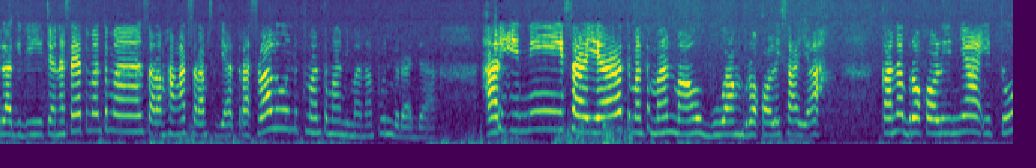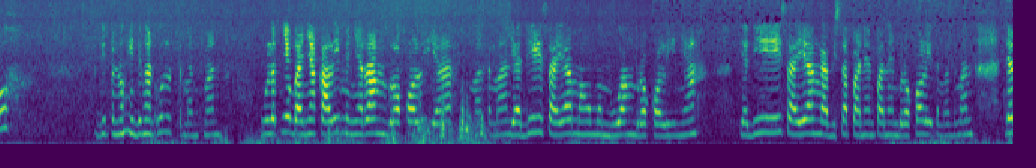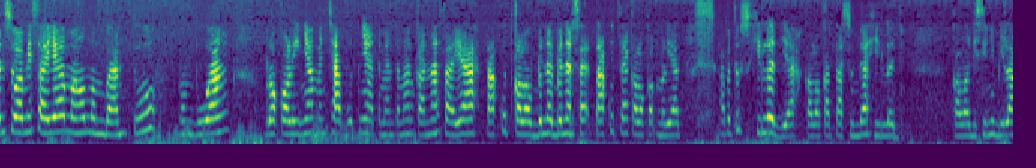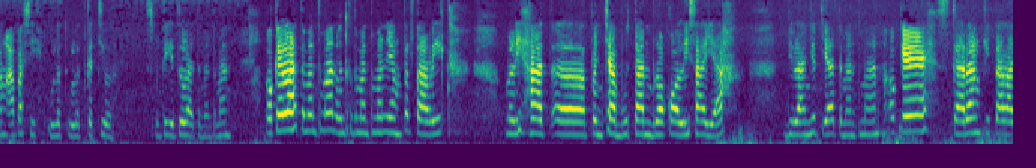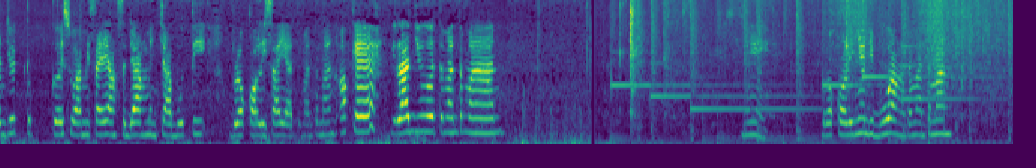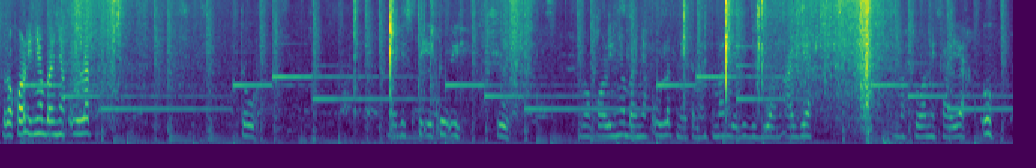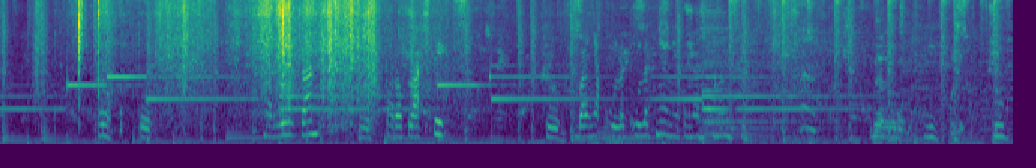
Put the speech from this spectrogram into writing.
kembali lagi di channel saya teman-teman. Salam hangat, salam sejahtera selalu untuk teman-teman di mana pun berada. Hari ini saya teman-teman mau buang brokoli saya. Karena brokolinya itu dipenuhi dengan ulet teman-teman. Uletnya banyak kali menyerang brokoli ya teman-teman. Jadi saya mau membuang brokolinya jadi saya nggak bisa panen-panen brokoli teman-teman. Dan suami saya mau membantu membuang brokolinya mencabutnya teman-teman. Karena saya takut kalau benar-benar saya takut saya kalau melihat apa tuh hiled ya. Kalau kata Sunda hiled kalau di sini bilang apa sih? Ulet-ulet kecil. Seperti itulah teman-teman. Oke lah teman-teman. Untuk teman-teman yang tertarik melihat uh, pencabutan brokoli saya dilanjut ya teman-teman. Oke sekarang kita lanjut ke, ke suami saya yang sedang mencabuti brokoli saya teman-teman. Oke dilanjut teman-teman. Nih brokolinya dibuang teman-teman. Brokolinya banyak ulet. Tuh. Jadi seperti itu ih. Tuh. Brokolinya banyak ulet nih teman-teman. Jadi dibuang aja sama suami saya. Uh. Tuh tuh. Ngeri kan? Tuh taruh plastik. Tuh banyak ulet-uletnya nih teman-teman. Tuh tuh.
